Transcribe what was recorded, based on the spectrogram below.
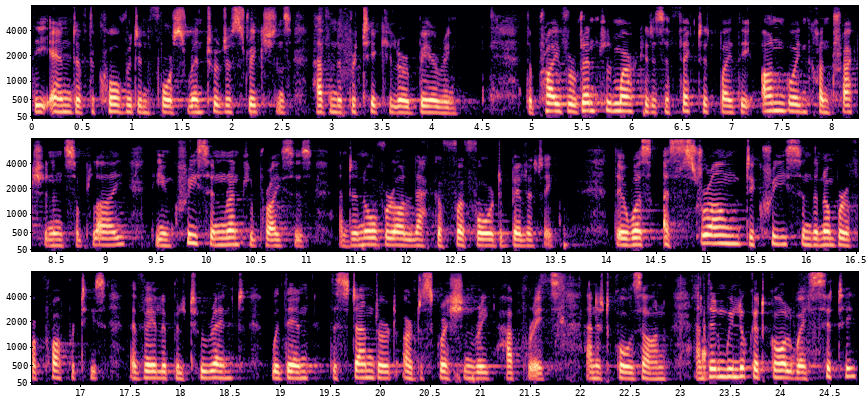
the end of the COVID-enforced rental restrictions having a particular bearing. The private rental market is affected by the ongoing contraction in supply, the increase in rental prices and an overall lack of affordability there was a strong decrease in the number of properties available to rent within the standard or discretionary HAP rates, and it goes on. And then we look at Galway City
